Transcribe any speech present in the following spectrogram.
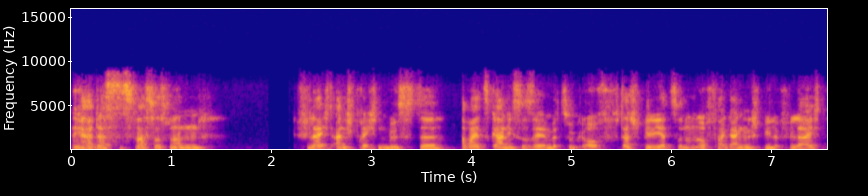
Ja, das ist was, was man vielleicht ansprechen müsste, aber jetzt gar nicht so sehr in Bezug auf das Spiel jetzt, sondern auf vergangene Spiele vielleicht.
